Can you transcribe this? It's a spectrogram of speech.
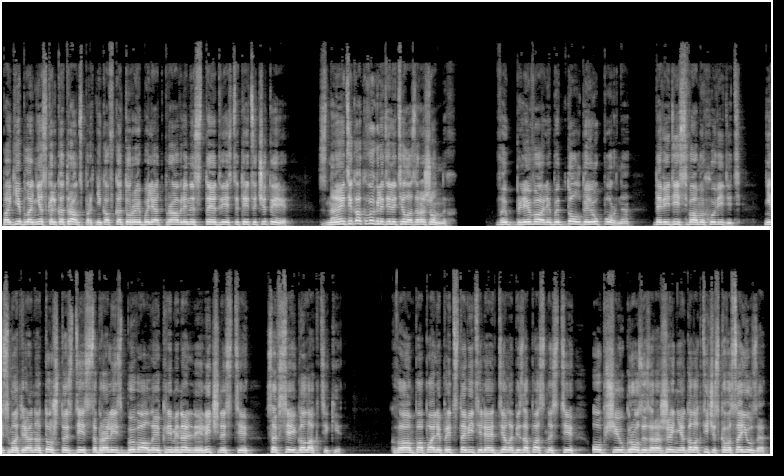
погибло несколько транспортников, которые были отправлены с Т-234. Знаете, как выглядели тела зараженных? Вы блевали бы долго и упорно, доведись вам их увидеть, несмотря на то, что здесь собрались бывалые криминальные личности со всей галактики. К вам попали представители отдела безопасности общей угрозы заражения Галактического Союза.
